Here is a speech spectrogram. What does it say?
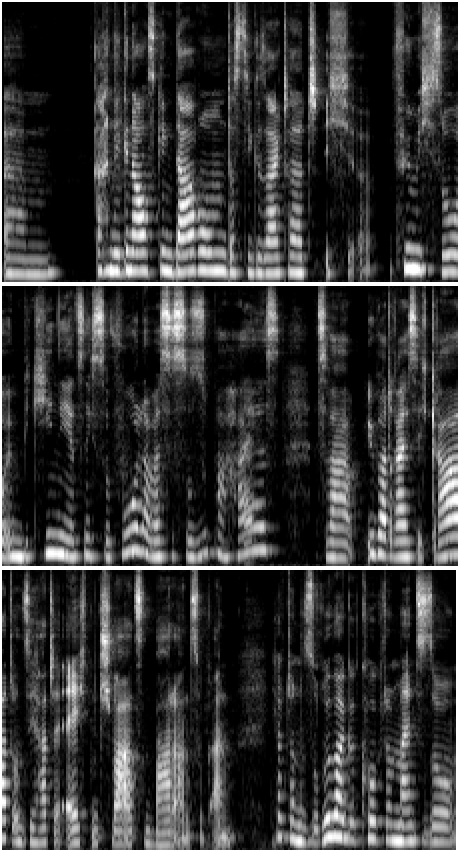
Ähm, ach nee, genau, es ging darum, dass die gesagt hat, ich äh, fühle mich so im Bikini jetzt nicht so wohl, aber es ist so super heiß. Es war über 30 Grad und sie hatte echt einen schwarzen Badeanzug an. Ich habe dann so rüber geguckt und meinte so,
